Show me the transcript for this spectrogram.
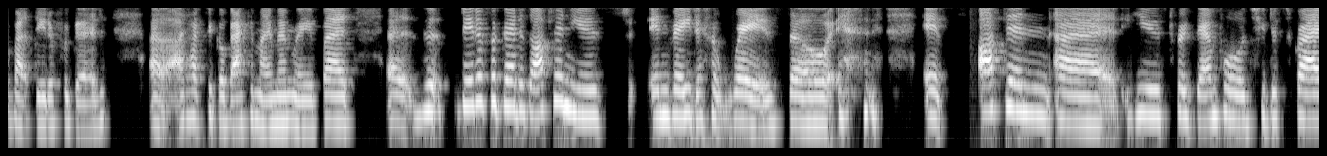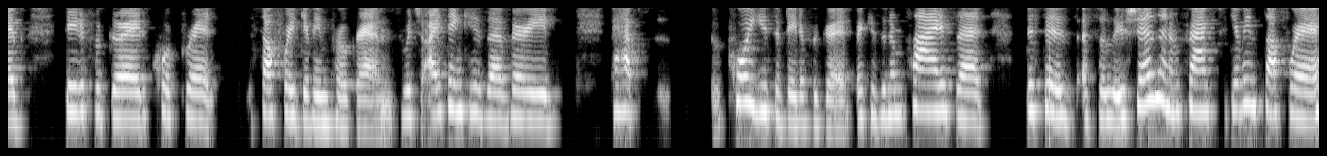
about data for good. Uh, I'd have to go back in my memory, but uh, the data for good is often used in very different ways. So it's often uh, used, for example, to describe data for good corporate software giving programs, which I think is a very perhaps poor use of data for good because it implies that this is a solution and in fact giving software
